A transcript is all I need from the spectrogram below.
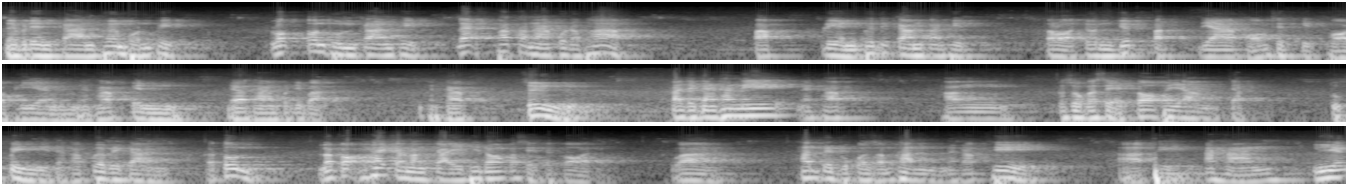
ในประเด็นการเพิ่มผลผลิตลดต้นทุนการผลิตและพัฒนาคุณภาพ ปรับเปลี่ยนพฤติกรรมการผลิต ตลอดจนยึดปรัชญาของเศรษฐกิจพอเพียงนะครับ เป็นแนวทางปฏิบัตินะครับ ซึ่งการจัดการครั้งนี้นะครับทางกระทรวงเกษตรก็พยายามจัดทุกปีนะครับ เพื่อเป็นการกระตุ้น แล้วก็ให้กำลังใจพี่น้องเกษตรกร ว่าท่านเป็นบุคคลสำคัญนะครับที่ผลิตอาหารเลี้ยง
